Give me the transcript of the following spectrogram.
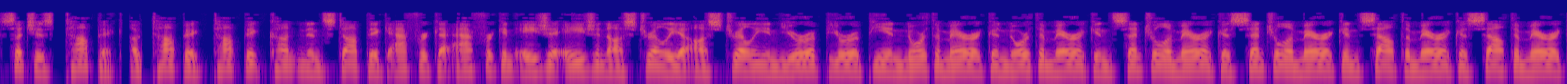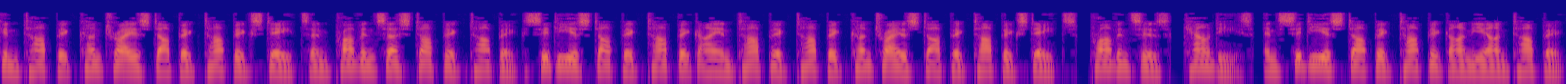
such as topic, a topic, topic continents, topic Africa, African, Asia, Asian, Australia, Australian, Europe, European, North America, North American, Central America, Central American, South America, South American, topic countries, topic, topic states and provinces, topic, topic cities, topic, topic ion, topic, topic countries, topic, topic states, provinces, counties, and cities, topic, topic anion, topic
